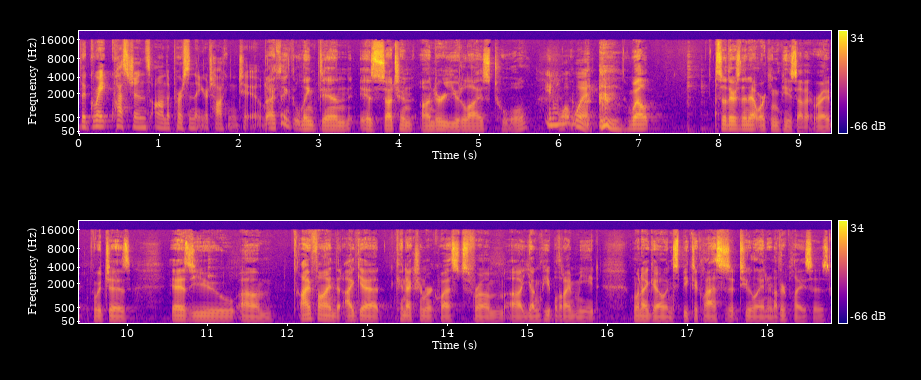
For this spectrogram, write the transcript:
the great questions on the person that you're talking to. I think LinkedIn is such an underutilized tool. In what way? Well, so there's the networking piece of it, right? Which is, as you, um, I find that I get connection requests from uh, young people that I meet when I go and speak to classes at Tulane and other places,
